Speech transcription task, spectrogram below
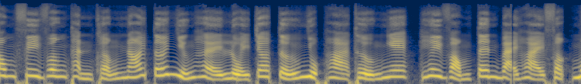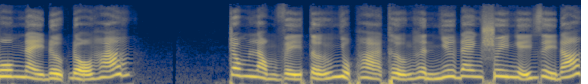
Phong Phi Vân thành khẩn nói tới những hệ lụy cho Tử Nhục Hòa thượng nghe, hy vọng tên bại hoại Phật môn này được độ hóa. Trong lòng vị Tử Nhục Hòa thượng hình như đang suy nghĩ gì đó,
